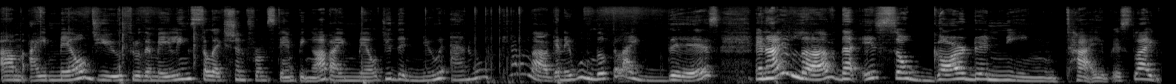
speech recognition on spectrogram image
um, I mailed you through the mailing selection from stampin' Up. I mailed you the new annual catalog and it will look like this. And I love that it's so gardening type. It's like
